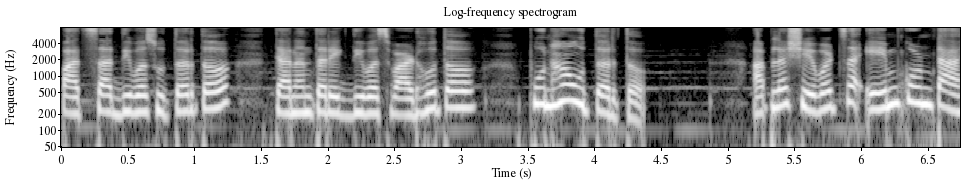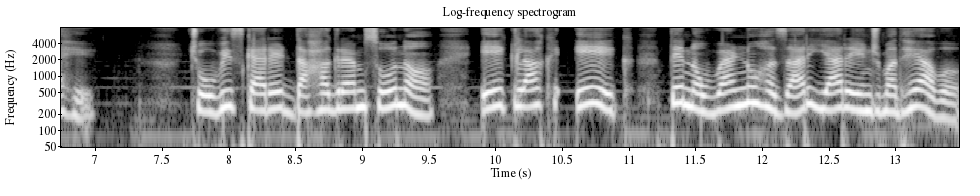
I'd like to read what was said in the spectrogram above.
पाच सात दिवस उतरतं त्यानंतर एक दिवस वाढवतं पुन्हा उतरतं. आपला शेवटचा एम कोणता आहे? चोवीस कॅरेट दहा ग्रॅम सोनं एक लाख एक ते नव्याण्णव हजार या रेंजमध्ये यावं.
